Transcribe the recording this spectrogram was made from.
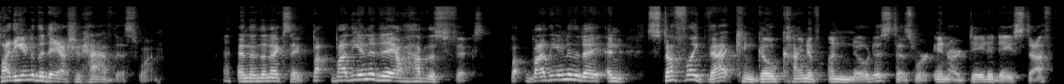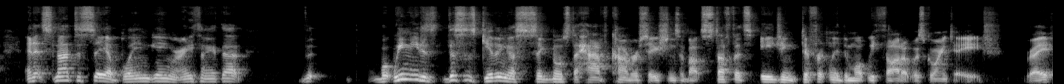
by the end of the day, I should have this one? and then the next day, by, by the end of the day, I'll have this fixed. But by the end of the day, and stuff like that can go kind of unnoticed as we're in our day to day stuff. And it's not to say a blame game or anything like that. What we need is this is giving us signals to have conversations about stuff that's aging differently than what we thought it was going to age, right?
